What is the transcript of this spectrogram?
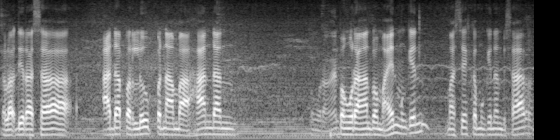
kalau dirasa ada perlu penambahan dan Pengurangan. pengurangan pemain mungkin masih kemungkinan besar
